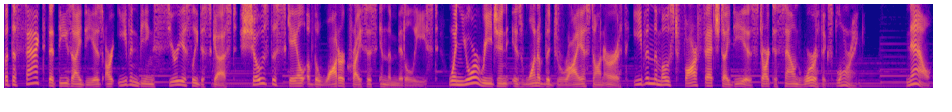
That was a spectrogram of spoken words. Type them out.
But the fact that these ideas are even being seriously discussed shows the scale of the water crisis in the Middle East. When your region is one of the driest on Earth, even the most far-fetched ideas start to sound worth exploring. Now,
